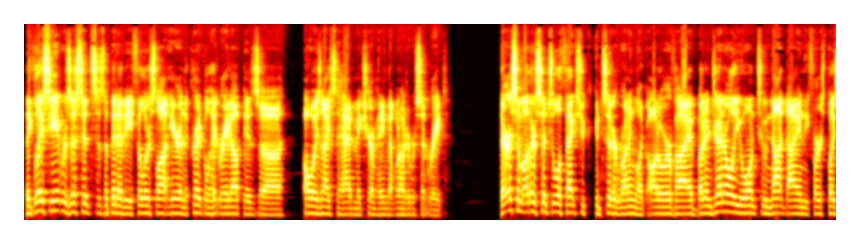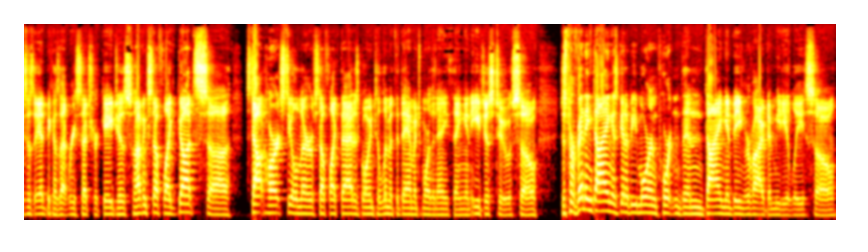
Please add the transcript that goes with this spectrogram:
The Glaciate Resistance is a bit of a filler slot here, and the critical hit rate up is uh, always nice to have to make sure I'm hitting that 100% rate. There are some other sigil effects you could consider running, like auto revive, but in general, you want to not die in the first places as Id because that resets your gauges. So having stuff like Guts, uh, Stout Heart, Steel Nerve, stuff like that is going to limit the damage more than anything, and Aegis too. So just preventing dying is going to be more important than dying and being revived immediately. So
